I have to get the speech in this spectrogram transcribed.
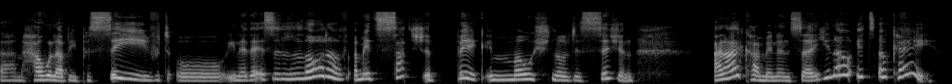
um, how will I be perceived? Or, you know, there's a lot of, I mean, it's such a big emotional decision. And I come in and say, you know, it's okay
